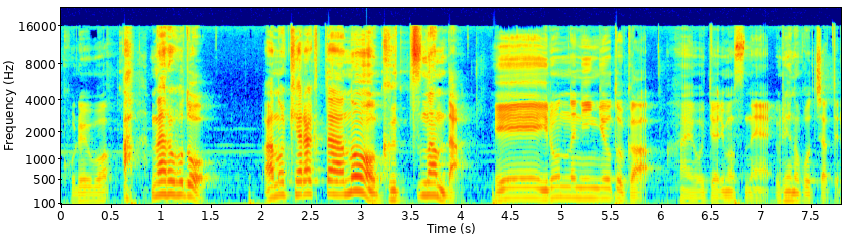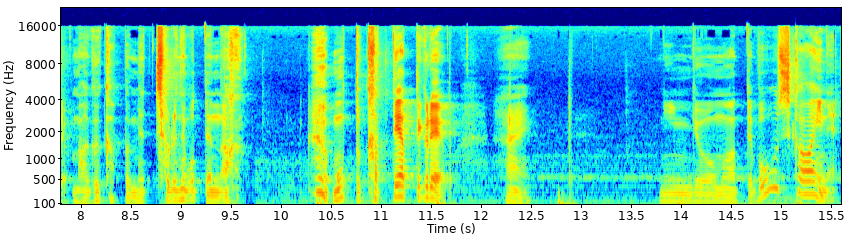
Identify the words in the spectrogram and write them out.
これは？あなるほど。あのキャラクターのグッズなんだ。えー、いろんな人形とか。はい置いてありますね。売れ残っちゃってる。マグカップめっちゃ売れ残ってんな。もっと買ってやってくれよ。はい。人形もあって帽子かわいいね。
